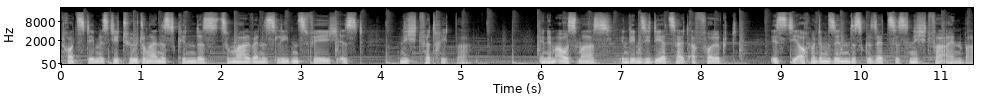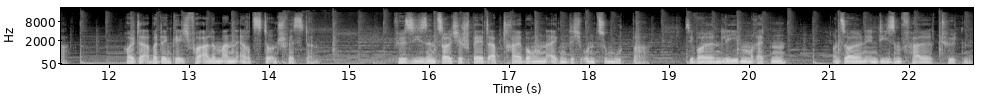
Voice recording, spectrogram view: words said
Trotzdem ist die Tötung eines Kindes, zumal wenn es lebensfähig ist, nicht vertretbar. In dem Ausmaß, in dem sie derzeit erfolgt, ist sie auch mit dem Sinn des Gesetzes nicht vereinbar. Heute aber denke ich vor allem an Ärzte und Schwestern. Für sie sind solche Spätabtreibungen eigentlich unzumutbar. Sie wollen Leben retten und sollen in diesem Fall töten.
